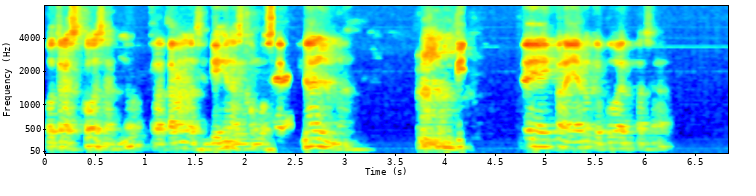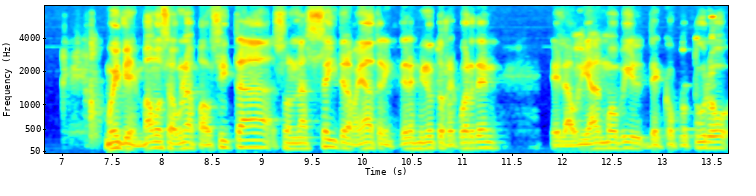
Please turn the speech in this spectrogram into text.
otras cosas, ¿no? Trataron a los indígenas como ser sin alma. De ahí para allá lo que pudo haber pasado. Muy bien, vamos a una pausita. Son las 6 de la mañana, 33 minutos. Recuerden, eh, la unidad móvil de Coputuro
